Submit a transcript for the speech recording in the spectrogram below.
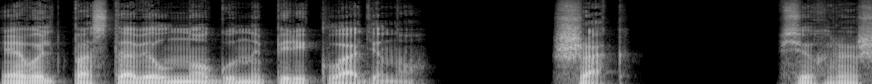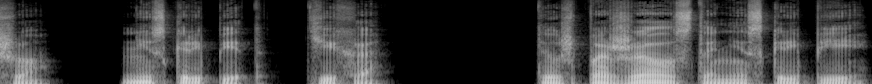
Эвальд поставил ногу на перекладину. Шаг. Все хорошо. Не скрипит. Тихо. Ты уж, пожалуйста, не скрипи.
